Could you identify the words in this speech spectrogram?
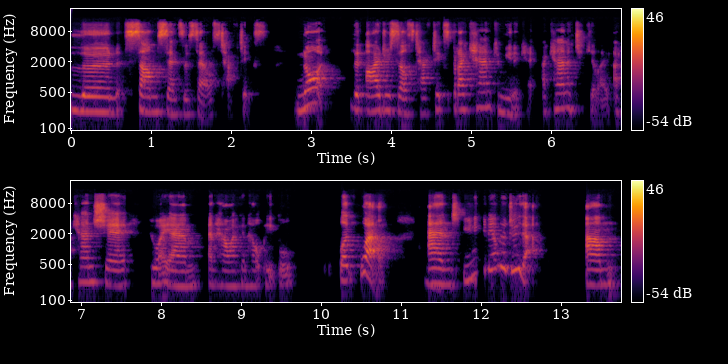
learn some sense of sales tactics. Not that I do sales tactics, but I can communicate. I can articulate. I can share who I am and how I can help people like well. Mm. And you need to be able to do that. Um,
